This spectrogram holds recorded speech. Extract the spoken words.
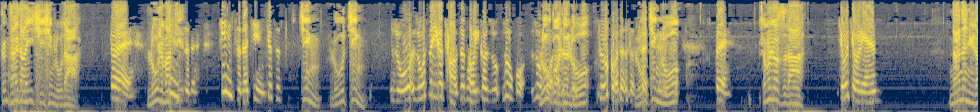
跟台长一起姓卢的，对，卢什么？静止的镜子的静，就是静卢静，如如是一个草字头，一个如如果入如果的如，如果的如。卢静如，对，什么时候死的？九九年，男的女的？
